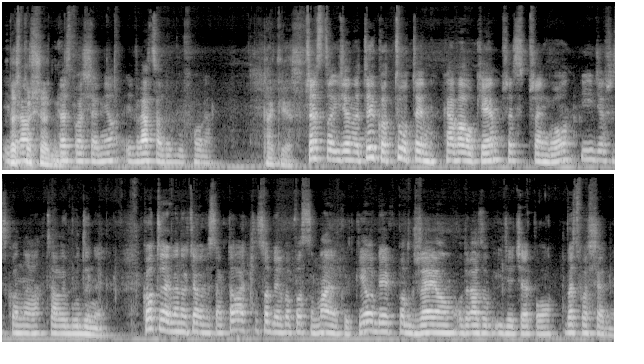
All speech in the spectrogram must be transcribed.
i Bezpośrednio. Wraca, bezpośrednio i wraca do bufora. Tak jest. Przez to idziemy tylko tu tym kawałkiem przez sprzęgło i idzie wszystko na cały budynek. Koty jak będą chciały wystartować, to sobie po prostu mają krótki obieg, podgrzeją, od razu idzie ciepło bezpośrednio.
